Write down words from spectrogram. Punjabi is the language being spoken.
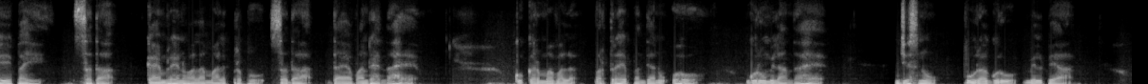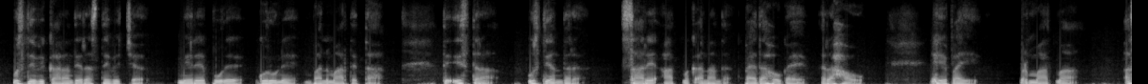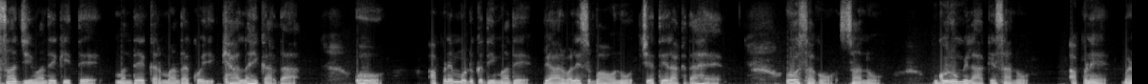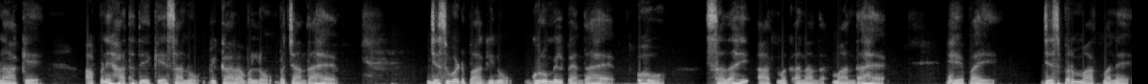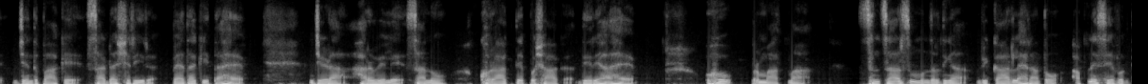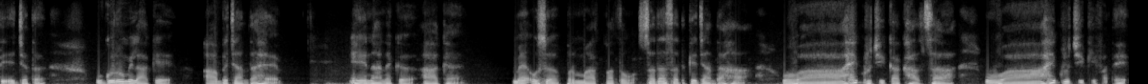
ਹੇ ਭਾਈ ਸਦਾ ਕਾਇਮ ਰਹਿਣ ਵਾਲਾ ਮਾਲਕ ਪ੍ਰਭੂ ਸਦਾ ਦਇਆਵਾਨ ਰਹਿੰਦਾ ਹੈ। ਕੁਕਰਮਾਂ ਵੱਲ ਪਰਤ ਰਹੇ ਬੰਦਿਆਂ ਨੂੰ ਉਹ ਗੁਰੂ ਮਿਲਾਉਂਦਾ ਹੈ ਜਿਸ ਨੂੰ ਪੂਰਾ ਗੁਰੂ ਮਿਲ ਪਿਆ। ਉਸ ਦੇ ਵਿਕਾਰਾਂ ਦੇ ਰਸਤੇ ਵਿੱਚ ਮੇਰੇ ਪੂਰੇ ਗੁਰੂ ਨੇ ਬੰਨ ਮਾਰ ਦਿੱਤਾ ਤੇ ਇਸ ਤਰ੍ਹਾਂ ਉਸ ਦੇ ਅੰਦਰ ਸਾਰੇ ਆਤਮਿਕ ਆਨੰਦ ਪੈਦਾ ਹੋ ਗਏ। ਰਹਾਓ, ਹੇ ਭਾਈ, ਪਰਮਾਤਮਾ, ਅਸਾਂ ਜੀਵਾਂ ਦੇ ਕੀਤੇ ਮੰਦੇ ਕਰਮਾਂ ਦਾ ਕੋਈ ਖਿਆਲ ਨਹੀਂ ਕਰਦਾ। ਉਹ ਆਪਣੇ ਮੁੱਢ ਕਦੀਮਾ ਦੇ ਪਿਆਰ ਵਾਲੇ ਸੁਭਾਅ ਨੂੰ ਚੇਤੇ ਰੱਖਦਾ ਹੈ। ਉਹ ਸਗੋਂ ਸਾਨੂੰ ਗੁਰੂ ਮਿਲਾ ਕੇ ਸਾਨੂੰ ਆਪਣੇ ਬਣਾ ਕੇ, ਆਪਣੇ ਹੱਥ ਦੇ ਕੇ ਸਾਨੂੰ ਵਿਕਾਰਾਂ ਵੱਲੋਂ ਬਚਾਉਂਦਾ ਹੈ। ਜਿਸ ਵੱਡ ਭਾਗੀ ਨੂੰ ਗੁਰੂ ਮਿਲ ਪੈਂਦਾ ਹੈ, ਉਹ ਸਦਾ ਹੀ ਆਤਮਕ ਆਨੰਦ ਮਾਣਦਾ ਹੈ। ਹੇ ਭਾਈ, ਜਿਸ ਪਰਮਾਤਮਾ ਨੇ ਜਿੰਦ ਪਾ ਕੇ ਸਾਡਾ ਸਰੀਰ ਪੈਦਾ ਕੀਤਾ ਹੈ ਜਿਹੜਾ ਹਰ ਵੇਲੇ ਸਾਨੂੰ ਖੁਰਾਕ ਤੇ ਪੋਸ਼ਾਕ ਦੇ ਰਿਹਾ ਹੈ ਉਹ ਪ੍ਰਮਾਤਮਾ ਸੰਸਾਰ ਸਮੁੰਦਰ ਦੀਆਂ ਵਿਕਾਰ ਲਹਿਰਾਂ ਤੋਂ ਆਪਣੇ ਸੇਵਕ ਦੀ ਇੱਜ਼ਤ ਗੁਰੂ ਮਿਲਾ ਕੇ ਆਪ ਬਚਾਉਂਦਾ ਹੈ हे ਨਾਨਕ ਆਖ ਮੈਂ ਉਸ ਪ੍ਰਮਾਤਮਾ ਤੋਂ ਸਦਾ ਸਦਕੇ ਜਾਂਦਾ ਹਾਂ ਵਾਹਿਗੁਰੂ ਜੀ ਕਾ ਖਾਲਸਾ ਵਾਹਿਗੁਰੂ ਜੀ ਕੀ ਫਤਿਹ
